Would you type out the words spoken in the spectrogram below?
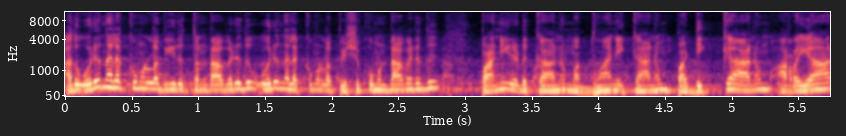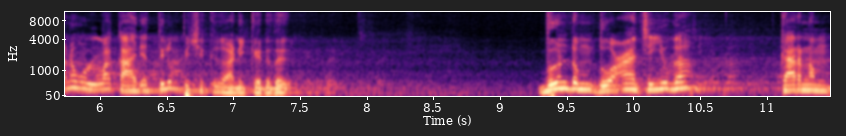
അത് ഒരു നിലക്കുമുള്ള ഭീരുത്വം ഉണ്ടാവരുത്. ഒരു നിലക്കുമുള്ള പിശുക്കും ഉണ്ടാവരുത്. പണിയെടുക്കാനും അധ്വാനിക്കാനും പഠിക്കാനും അറിയാനുമുള്ള കാര്യത്തിലും പിശുക്ക് കാണിക്കരുത്. വീണ്ടും ദുആ ചെയ്യുക. കാരണം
